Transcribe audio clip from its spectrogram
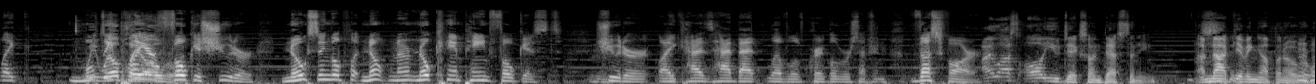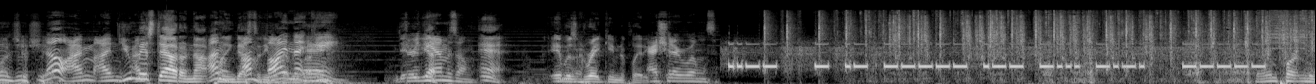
like We will multiplayer focused shooter, no single pla no no no campaign focused Mm-hmm. shooter like has had that level of critical reception thus far. I lost all you dicks on Destiny. I'm not giving up on Overwatch just yet. No, I'm I'm You I'm- missed out on not I'm- playing Destiny. I'm buying with that game Yeah, through the yeah. Amazon. Eh. It was a great game to play together. I should everyone listen. Very important we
